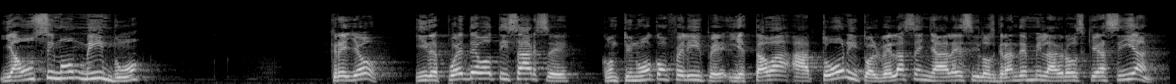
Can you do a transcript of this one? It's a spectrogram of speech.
Y aún Simón mismo creyó y después de bautizarse continuó con Felipe y estaba atónito al ver las señales y los grandes milagros que hacían.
